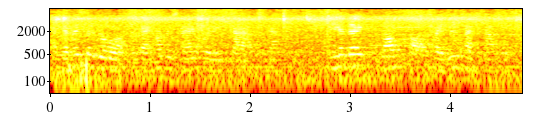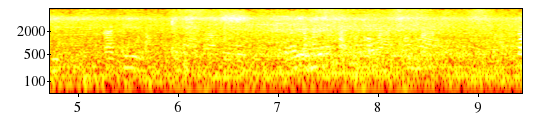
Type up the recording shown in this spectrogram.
อาจจะไม่สะดวกในการเข้าไปใช้บริการนะนี่ก็ได้ร้องขอไปเรื่องการทำโรงยิมนะคะที่สนามมาโดแล้วยังไม่ได้ผ่านประมาณเข้ามา ก็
